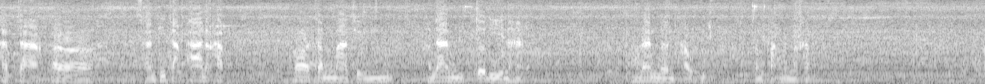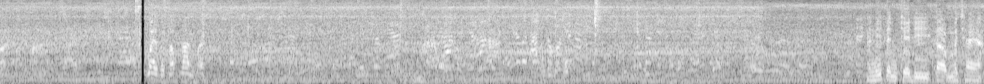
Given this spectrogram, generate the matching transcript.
ถัดจากเอ่อสถานที่ตากผ้านะครับ ก็จะมาถึงทางด้านเจดีนะฮะทางด้านเนินเขาอีกทางฝั่งหนึ่งนะครับ ไหว้ประทับนั่งไปอันนี้เป็นเจดีเออไม่ใช่ฮะ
